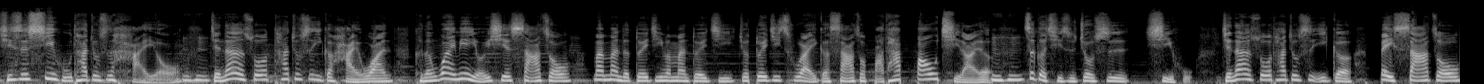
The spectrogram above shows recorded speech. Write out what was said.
其实西湖它就是海哦，简单的说，它就是一个海湾，可能外面有一些沙洲，慢慢的堆积，慢慢堆积，就堆积出来一个沙洲，把它包起来了。这个其实就是西湖。简单的说，它就是一个被沙洲。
